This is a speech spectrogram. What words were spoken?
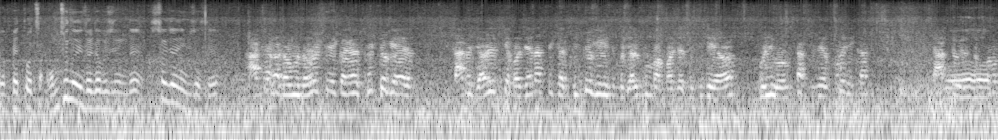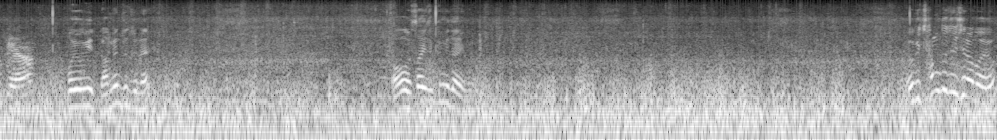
옆에 또 차- 엄청나게 잘 잡으시는데 시청자님이셨어요 아차가 너무 넣으시니까요. 뒤쪽에 나는 10개 먼저 해놨으니까 뒤쪽에 계신 분 10분만 먼저 드시게요. 올리고 딱 드세요. 자, 앞쪽에서 풀을게요. 어 여기 라면도 주네 어우 사이즈 큽니다 이거 여기 참도 주시나봐요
